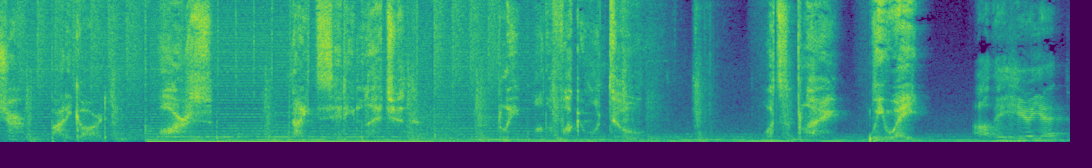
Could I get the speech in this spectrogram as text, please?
Adam Smasher. Bodyguard. Wars. Night City legend. Bleep motherfucking one too. What's the play? We wait. Are they here yet?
